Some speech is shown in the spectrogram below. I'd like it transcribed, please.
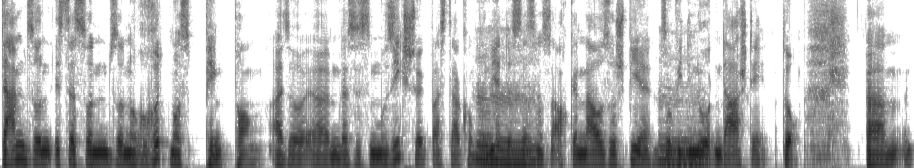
dann so ein, ist das so ein, so ein Rhythmus-Ping-Pong. Also ähm, das ist ein Musikstück, was da komponiert ist. Das muss man auch genauso spielen, so wie die Noten dastehen. So. Ähm,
